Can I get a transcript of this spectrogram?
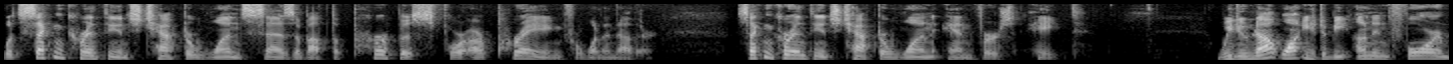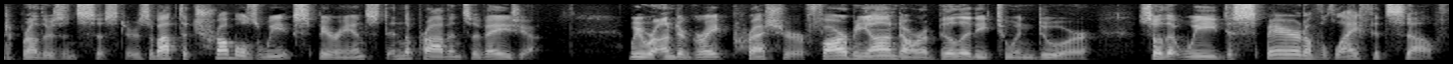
what 2 Corinthians chapter 1 says about the purpose for our praying for one another. 2 Corinthians chapter 1 and verse 8. We do not want you to be uninformed, brothers and sisters, about the troubles we experienced in the province of Asia. We were under great pressure, far beyond our ability to endure, so that we despaired of life itself.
